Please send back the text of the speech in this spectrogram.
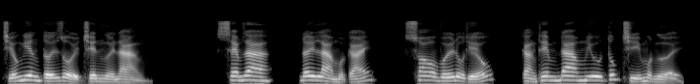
chiếu nghiêng tới rồi trên người nàng. Xem ra, đây là một cái, so với đồ thiếu, càng thêm đa mưu túc trí một người.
